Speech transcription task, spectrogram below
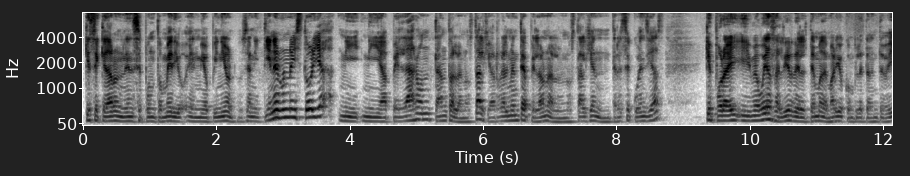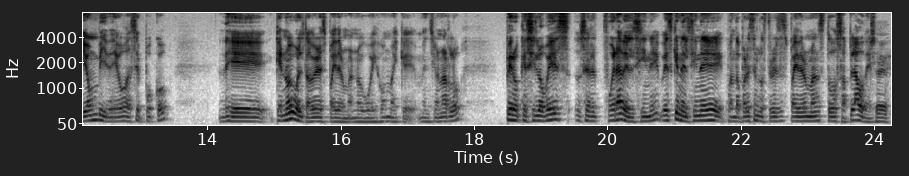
que se quedaron en ese punto medio, en mi opinión. O sea, ni tienen una historia ni, ni apelaron tanto a la nostalgia. Realmente apelaron a la nostalgia en tres secuencias que por ahí, y me voy a salir del tema de Mario completamente. Veía un video hace poco de que no he vuelto a ver Spider-Man No Way Home, hay que mencionarlo, pero que si lo ves, o sea, fuera del cine, ves que en el cine cuando aparecen los tres Spider-Mans todos aplauden. Sí.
